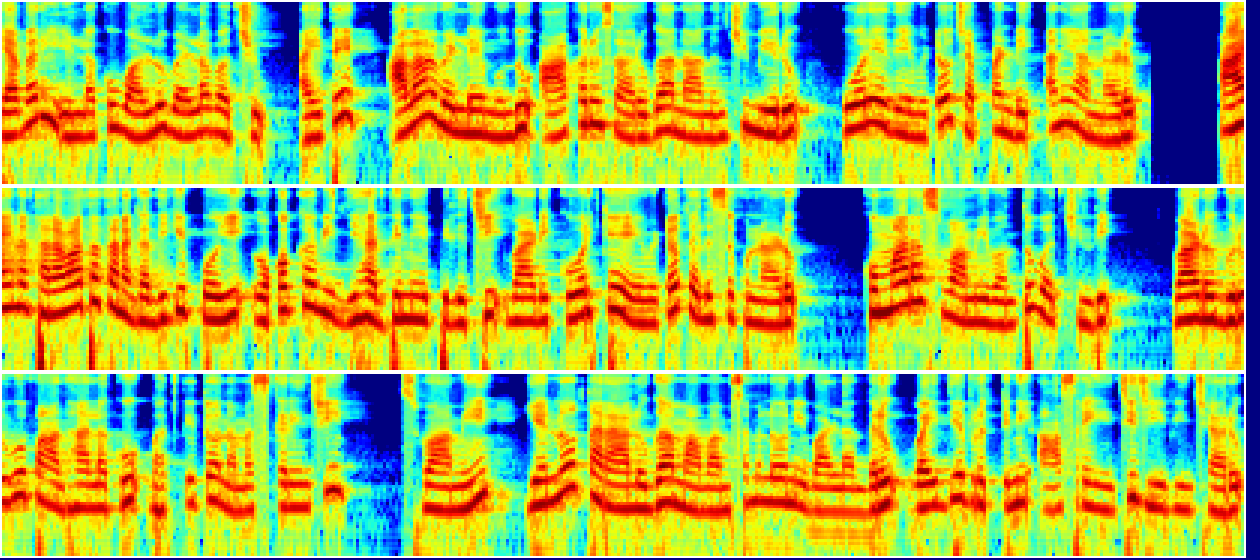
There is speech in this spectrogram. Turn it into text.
ఎవరి ఇళ్ళకు వాళ్ళు వెళ్ళవచ్చు. అయితే అలా వెళ్ళే ముందు ఆఖరుసారుగా నా నుంచి మీరు కోరేదేమిటో చెప్పండి అని అన్నాడు. ఆయన తర్వాత తన గదికి పోయి ఒక్కొక్క విద్యార్థిని పిలిచి వాడి కోరిక ఏమిటో తెలుసుకున్నాడు. కుమారస్వామి వంతు వచ్చింది. వాడు గురువు పాదాలకు భక్తితో నమస్కరించి స్వామి ఎన్నో తరాలుగా మా వంశంలోని వాళ్ళందరూ వైద్య వృత్తిని ఆశ్రయించి జీవించారు.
